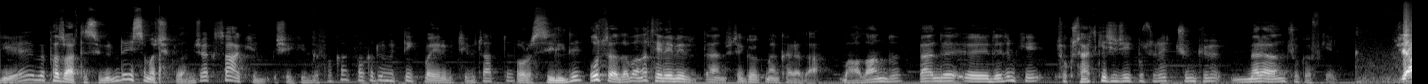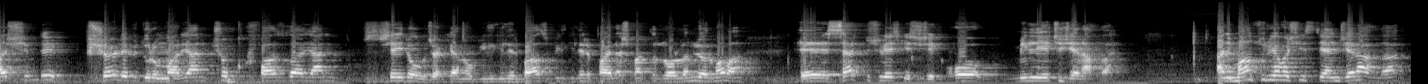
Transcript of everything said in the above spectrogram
diye ve pazartesi günü de isim açıklanacak. Sakin bir şekilde fakat. Fakat Ümit Dikbayır bir tweet attı. Sonra sildi. O sırada bana Tele1'den işte Gökmen Karadağ bağlandı. Ben de e, dedim ki çok sert geçecek bu süreç çünkü Meral Hanım çok öfkeli. Ya şimdi şöyle bir durum var. Yani çok fazla yani şey de olacak yani o bilgileri bazı bilgileri paylaşmakta zorlanıyorum ama e, sert bir süreç geçecek o milliyetçi cenahla. Hani Mansur Yavaş'ı isteyen cenahla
